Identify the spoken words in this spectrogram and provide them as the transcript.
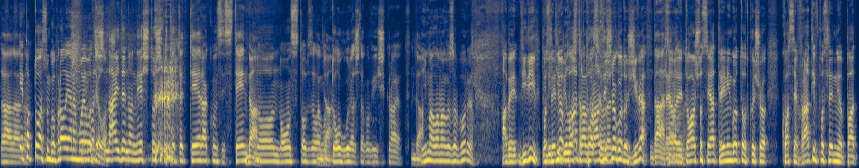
Да, да, Е па тоа сум го правил ја на моево Имаш тело. најдено нешто што ќе те тера конзистентно, нон-стоп за да го Да. догураш да го видиш крајот. Да. Имал, ама го заборил. Абе, види, последниот пат да поразлично врати? го доживеав. Да, Заради реално. тоа што сега тренингот од кој што кога се вратив последниот пат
